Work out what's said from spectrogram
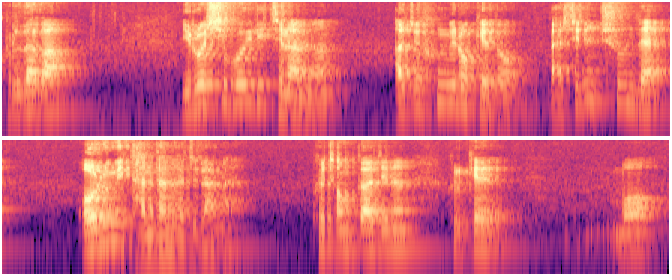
그러다가 1월 15일이 지나면 아주 흥미롭게도 날씨는 추운데 얼음이 단단하지 않아요. 그 전까지는 그렇게 뭐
